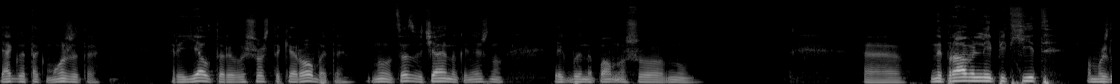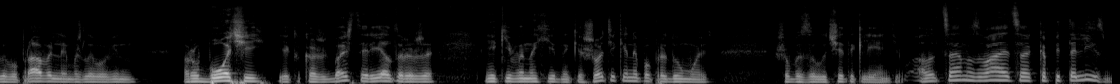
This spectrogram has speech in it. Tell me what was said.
Як ви так можете? Рієлтори, ви що ж таке робите? Ну, це, звичайно, звісно, якби напевно, що ну, е, неправильний підхід, а можливо, правильний, можливо, він робочий, як то кажуть, бачите, рієлтори вже які винахідники, що тільки не попридумують, щоб залучити клієнтів. Але це називається капіталізм.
